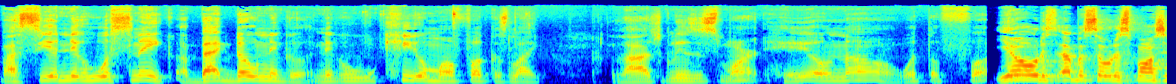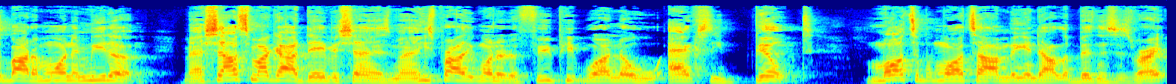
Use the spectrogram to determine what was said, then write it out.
if I see a nigga who a snake, a backdoor nigga, nigga who kill motherfuckers, like logically is it smart? Hell no. What the fuck? Yo, this episode is sponsored by the Morning Meetup. Man, shout out to my guy David Shands, man. He's probably one of the few people I know who actually built multiple multi-million dollar businesses, right?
